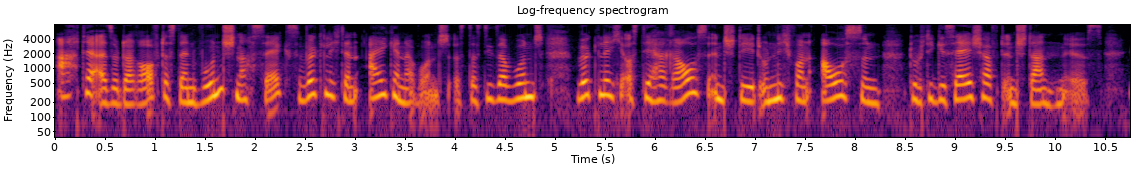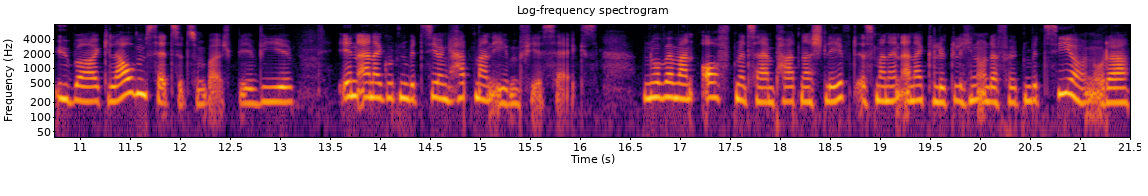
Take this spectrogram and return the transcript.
Achte also darauf, dass dein Wunsch nach Sex wirklich dein eigener Wunsch ist, dass dieser Wunsch wirklich aus dir heraus entsteht und nicht von außen durch die Gesellschaft entstanden ist. Über Glaubenssätze zum Beispiel, wie in einer guten Beziehung hat man eben viel Sex. Nur wenn man oft mit seinem Partner schläft, ist man in einer glücklichen und erfüllten Beziehung. Oder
